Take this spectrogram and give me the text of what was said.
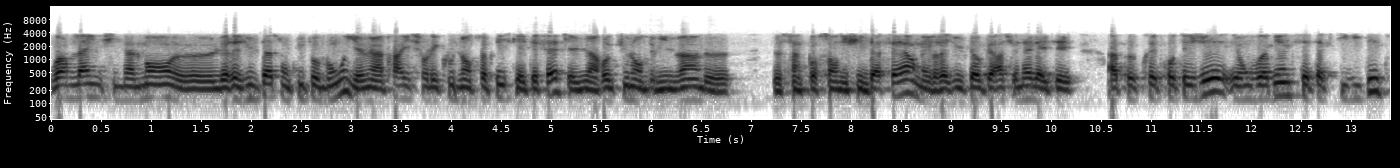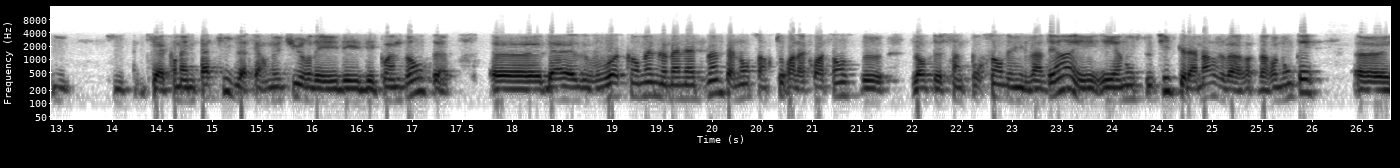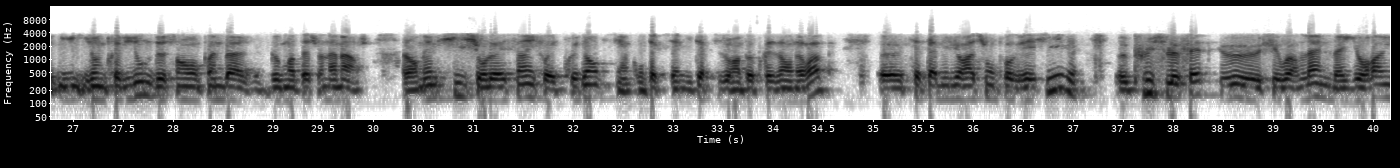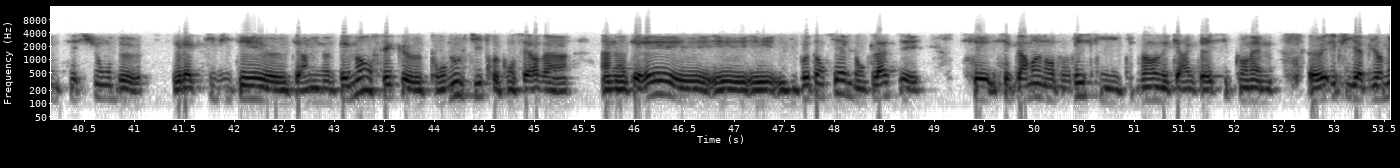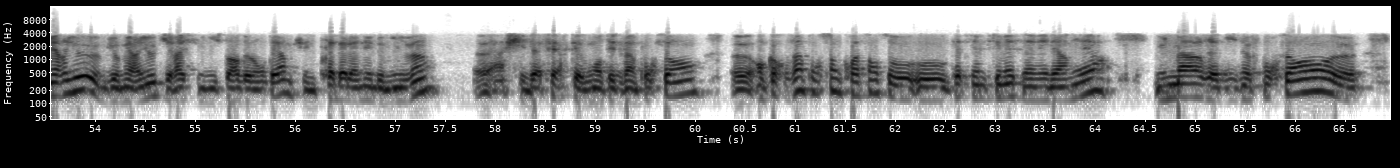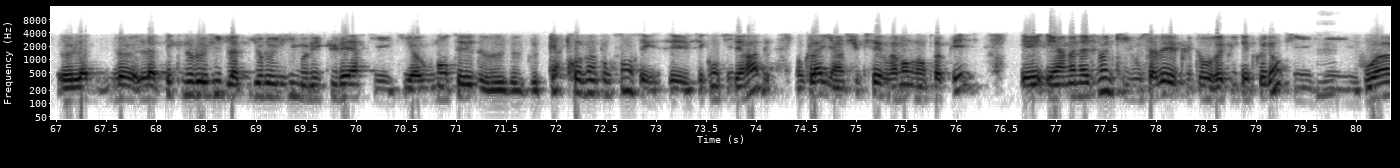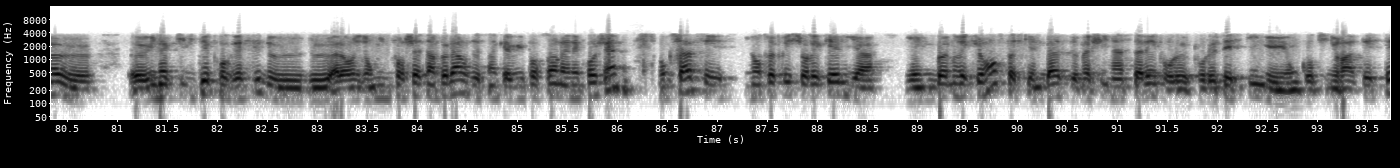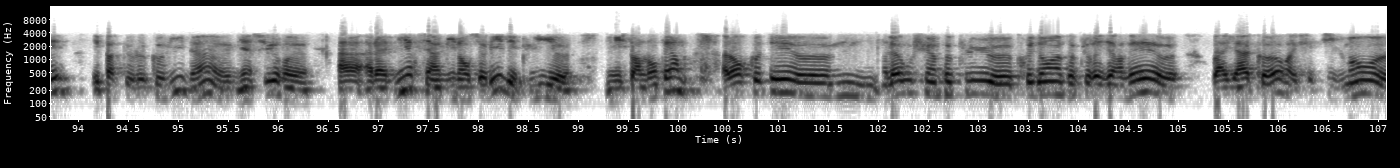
Worldline, finalement, euh, les résultats sont plutôt bons. Il y a eu un travail sur les coûts de l'entreprise qui a été fait. Il y a eu un recul en 2020 de, de 5% du chiffre d'affaires, mais le résultat opérationnel a été à peu près protégé. Et on voit bien que cette activité qui qui, qui, a quand même pâti de la fermeture des, des, des points de vente, euh, ben, voit quand même le management annonce un retour à la croissance de l'ordre de 5% en 2021 et, et, annonce tout de suite que la marge va, va remonter. Euh, ils, ont une prévision de 200 points de base d'augmentation de la marge. Alors même si sur le S1 il faut être prudent, parce qu'il y a un contexte sanitaire toujours un peu présent en Europe, euh, cette amélioration progressive, euh, plus le fait que chez Worldline, ben, il y aura une session de de l'activité euh, terminaux de paiement fait que pour nous le titre conserve un, un intérêt et, et, et, du potentiel. Donc là c'est c'est clairement une entreprise qui, qui présente des caractéristiques qu'on aime. Euh, et puis il y a Biomérieux, Biomérieux qui reste une histoire de long terme, qui est une très belle année 2020, euh, un chiffre d'affaires qui a augmenté de 20%, euh, encore 20% de croissance au, au quatrième semestre l'année dernière, une marge à 19%, euh, euh, la, la, la, technologie de la biologie moléculaire qui, qui a augmenté de, de, de 80%, c'est considérable. Donc là, il y a un succès vraiment de l'entreprise et, et, un management qui, vous savez, est plutôt réputé prudent, qui, qui voit euh, euh, une activité progresser de, de, alors ils ont mis une fourchette un peu large de 5 à 8% l'année prochaine. Donc ça, c'est une entreprise sur laquelle il y a il y a une bonne récurrence parce qu'il y a une base de machines installées pour le pour le testing et on continuera à tester et pas que le Covid, hein, bien sûr euh, à, à l'avenir c'est un bilan solide et puis euh, une histoire de long terme. Alors côté euh, là où je suis un peu plus euh, prudent, un peu plus réservé, euh, bah, il y a Accor effectivement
